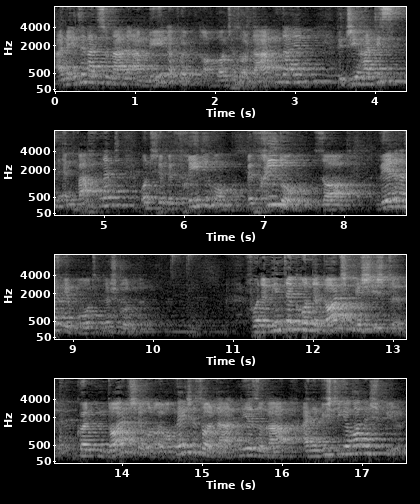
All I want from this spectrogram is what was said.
Eine internationale Armee, da könnten auch deutsche Soldaten dahin, die Dschihadisten entwaffnet und für Befriedigung, Befriedung sorgt, wäre das Gebot der Stunde. Vor dem Hintergrund der deutschen Geschichte könnten deutsche und europäische Soldaten hier sogar eine wichtige Rolle spielen,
